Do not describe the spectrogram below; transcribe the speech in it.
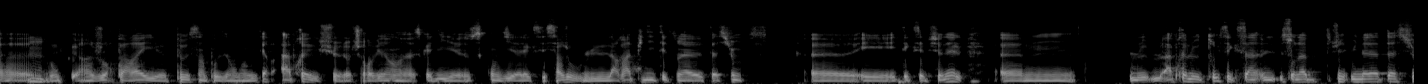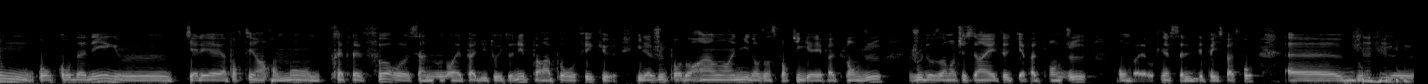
Euh, mm. Donc un joueur pareil peut s'imposer en Angleterre. Après, je, je reviens à ce qu'a dit, ce qu'ont dit Alex et Sergio, la rapidité de son adaptation euh, est, est, exceptionnelle. Euh, le, après, le truc, c'est que ça, son, une adaptation en cours d'année euh, qui allait apporter un rendement très très fort, ça ne m'aurait pas du tout étonné par rapport au fait qu'il a joué pendant un an et demi dans un Sporting qui n'avait pas de plan de jeu, joué dans un Manchester United qui n'a pas de plan de jeu. Bon, bah, au final, ça ne le dépayse pas trop. Euh, donc, euh,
